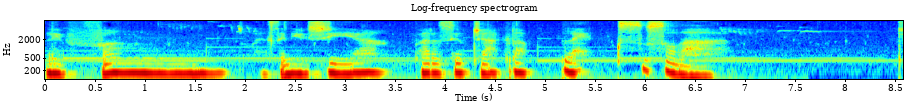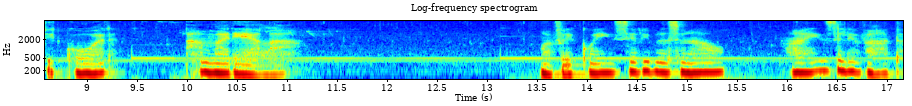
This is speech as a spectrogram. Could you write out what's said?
levando essa energia para o seu chakra plexo solar de cor amarela, uma frequência vibracional mais elevada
